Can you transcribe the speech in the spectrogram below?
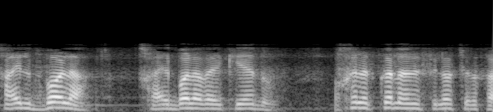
חיל בולה, חיל בולה ויקיינו. אוכל את כל הנפילות שלך.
